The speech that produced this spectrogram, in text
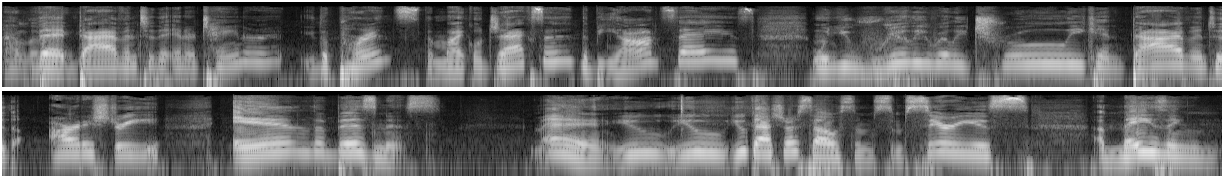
that Pinky. dive into the entertainer, the Prince, the Michael Jackson, the Beyonces, when you really, really, truly can dive into the artistry and the business, man, you you you got yourself some some serious, amazing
